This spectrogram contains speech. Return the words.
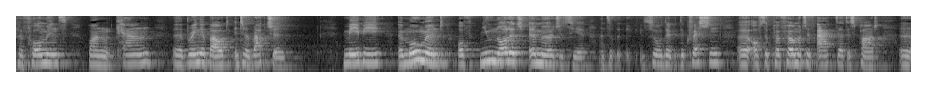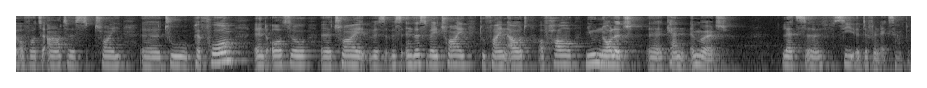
performance one can uh, bring about interruption. Maybe a moment of new knowledge emerges here. And so, so the, the question uh, of the performative act that is part uh, of what the artists try uh, to perform and also uh, try with, with, in this way try to find out of how new knowledge uh, can emerge. Let's see a different example.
